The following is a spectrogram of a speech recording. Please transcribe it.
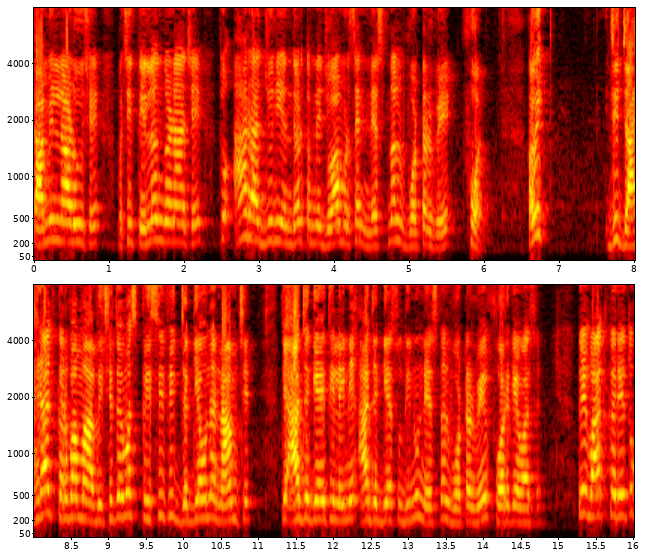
તામિલનાડુ છે, પછી તેલંગાણા છે. તો આ રાજ્યોની અંદર તમને જોવા મળશે નેશનલ વોટરવે ફોર. હવે જે જાહેરાત કરવામાં આવી છે, તો એમાં સ્પેસિફિક જગ્યાઓના નામ છે કે આ જગ્યાએથી લઈને આ જગ્યા સુધીનું નેશનલ વોટરવે ફોર કહેવાશે. તો એ વાત કરીએ તો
